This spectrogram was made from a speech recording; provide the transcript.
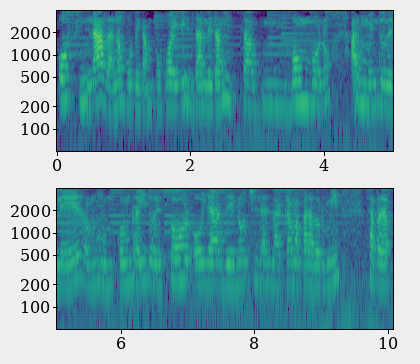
o sin nada, ¿no? Porque tampoco hay que darle tanta mm, bombo, ¿no? Al momento de leer, con un rayito de sol o ya de noche ya en la cama para dormir. O sea, para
